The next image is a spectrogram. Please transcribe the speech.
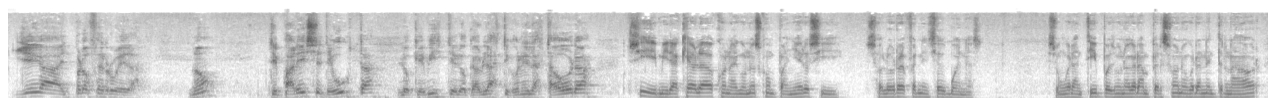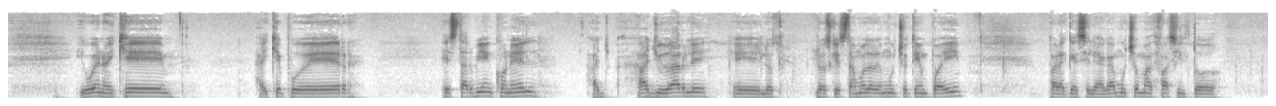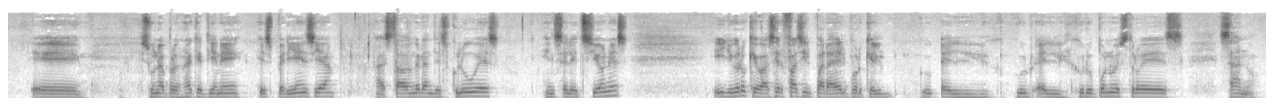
Llega el profe Rueda, ¿no? ¿Te parece, te gusta lo que viste, lo que hablaste con él hasta ahora? Sí, mira que he hablado con algunos compañeros y solo referencias buenas. Es un gran tipo, es una gran persona, un gran entrenador. Y bueno, hay que, hay que poder estar bien con él, ayudarle, eh, los, los, que estamos desde mucho tiempo ahí, para que se le haga mucho más fácil todo. Eh, es una persona que tiene experiencia, ha estado en grandes clubes, en selecciones, y yo creo que va a ser fácil para él porque el, el, el grupo nuestro es sano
